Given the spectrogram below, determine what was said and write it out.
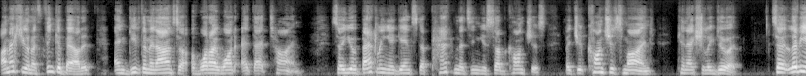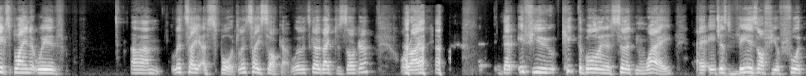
I'm actually going to think about it and give them an answer of what I want at that time. So you're battling against a pattern that's in your subconscious, but your conscious mind can actually do it. So let me explain it with, um, let's say, a sport. Let's say soccer. Well, let's go back to soccer. All right. that if you kick the ball in a certain way, uh, it just veers off your foot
